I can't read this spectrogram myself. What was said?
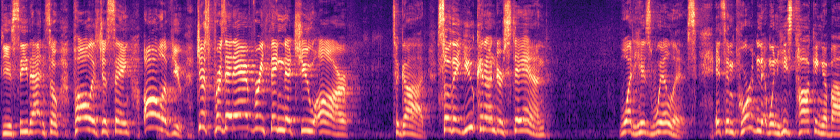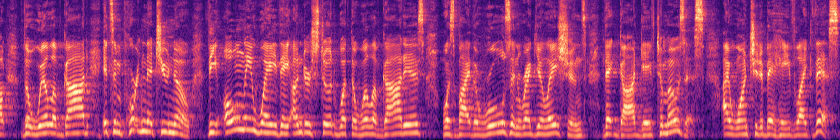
Do you see that? And so, Paul is just saying, all of you, just present everything that you are to God so that you can understand what his will is. It's important that when he's talking about the will of God, it's important that you know the only way they understood what the will of God is was by the rules and regulations that God gave to Moses. I want you to behave like this.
